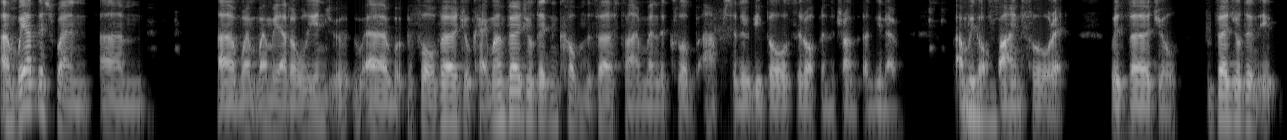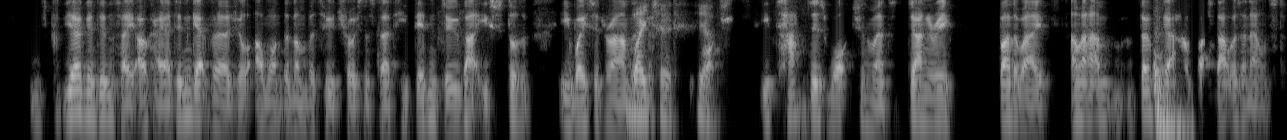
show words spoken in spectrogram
Um, we had this when um, uh, when when we had all the injury uh, before Virgil came. When Virgil didn't come the first time, when the club absolutely balls it up in the trans, and you know, and we got fined for it with Virgil. Virgil didn't. Jurgen didn't say, "Okay, I didn't get Virgil. I want the number two choice instead." He didn't do that. He stood. He waited around. Waited, yeah. watched. He tapped his watch and went, "January." By the way, I'm, I'm, don't forget how fast that was announced.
